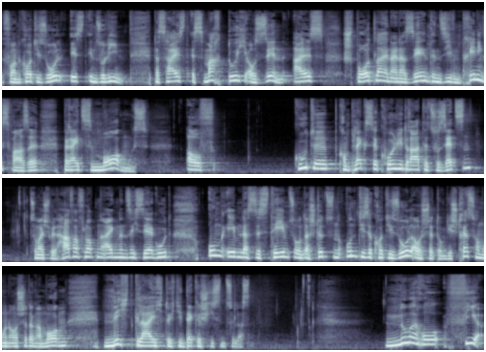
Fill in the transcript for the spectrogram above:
von Cortisol ist Insulin. Das heißt, es macht durchaus Sinn, als Sportler in einer sehr intensiven Trainingsphase bereits morgens auf gute, komplexe Kohlenhydrate zu setzen. Zum Beispiel Haferflocken eignen sich sehr gut, um eben das System zu unterstützen und diese Cortisolausschüttung, die Stresshormonausschüttung am Morgen nicht gleich durch die Decke schießen zu lassen. Nummer 4.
